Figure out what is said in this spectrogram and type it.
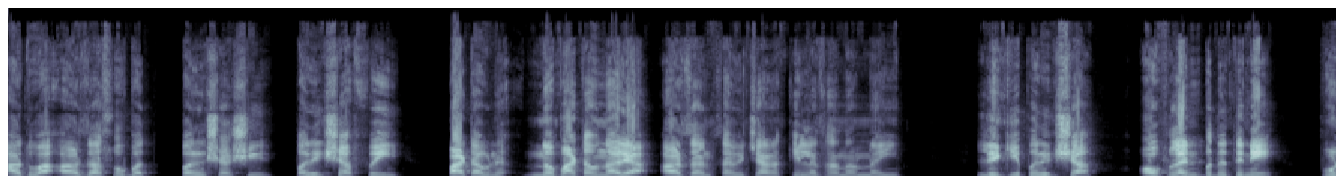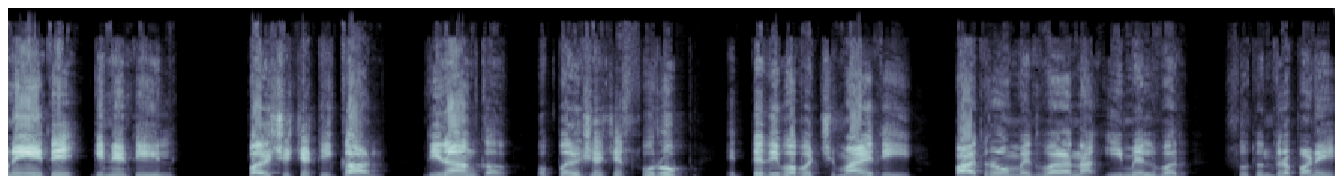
अथवा अर्जासोबत परीक्षाशी परीक्षा फी पाठवण्या न पाठवणाऱ्या अर्जांचा विचार केला जाणार नाही. लेखी परीक्षा ऑफलाईन पद्धतीने पुणे येथे घेण्यात येईल. परीक्षेचे ठिकाण दिनांक व परीक्षेचे स्वरूप इत्यादी बाबतची माहिती पात्र उमेदवारांना ईमेलवर स्वतंत्रपणे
